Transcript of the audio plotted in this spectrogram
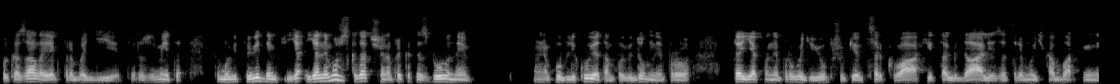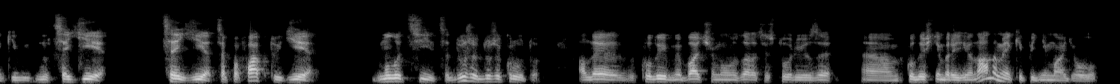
Показали, як треба діяти. Розумієте? Тому відповідним я, я не можу сказати, що, наприклад, СБУ не публікує там повідомлення про те, як вони проводять обшуки в церквах і так далі, затримують хабарників. Ну це є, це є, це по факту є. Молодці, це дуже дуже круто. Але коли ми бачимо зараз історію з е, колишніми регіоналами, які піднімають голову,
